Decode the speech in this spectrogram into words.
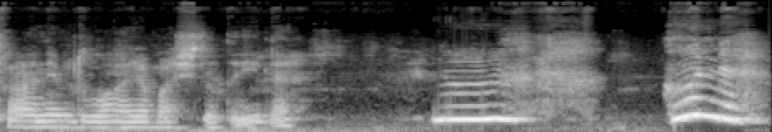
Tanem duaya başladı yine. Anne.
